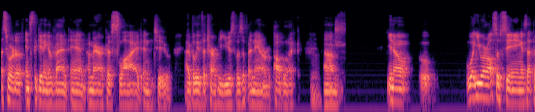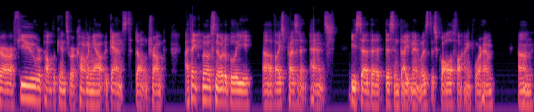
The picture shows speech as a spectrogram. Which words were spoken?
a sort of instigating event in America's slide into, I believe the term he used was a banana republic. Mm. Um, you know, what you are also seeing is that there are a few Republicans who are coming out against Donald Trump. I think most notably uh, Vice President Pence. He said that this indictment was disqualifying for him. Um,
